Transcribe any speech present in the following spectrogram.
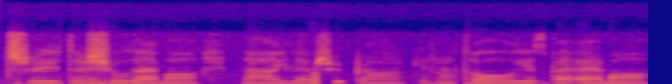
A Czy te siódema, najlepszy a to jest BMA.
